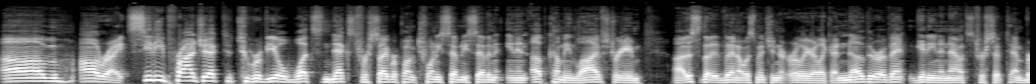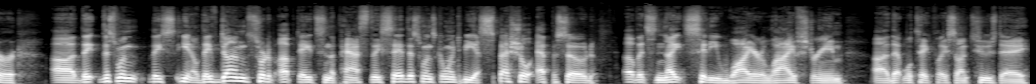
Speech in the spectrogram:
Um, all right. CD Projekt to reveal what's next for Cyberpunk 2077 in an upcoming live stream. Uh, this is the event I was mentioning earlier, like another event getting announced for September. Uh, they this one they you know they've done sort of updates in the past. They say this one's going to be a special episode of its Night City Wire live stream uh, that will take place on Tuesday.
